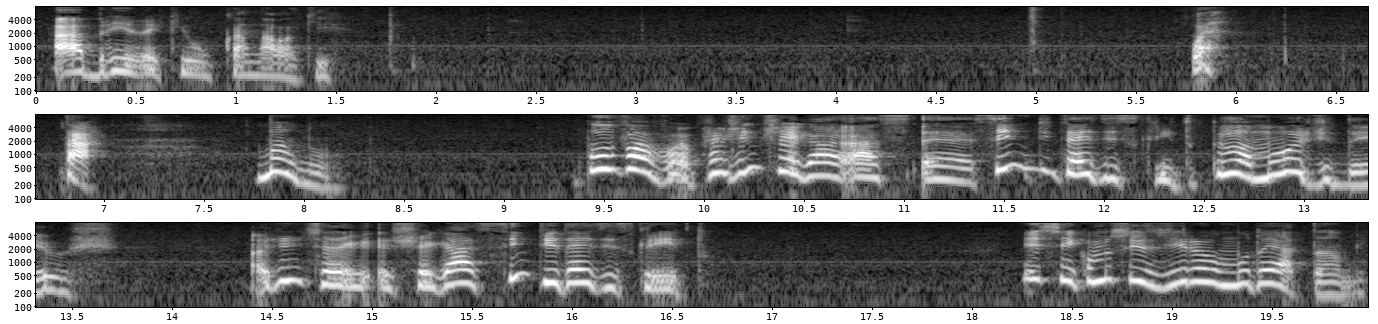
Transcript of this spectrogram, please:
abrir aqui o canal aqui. Ué, tá. Mano, por favor, pra gente chegar a é, 110 inscritos, pelo amor de Deus. A gente chegar a 110 inscritos. E sim, como vocês viram, eu mudei a thumb.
